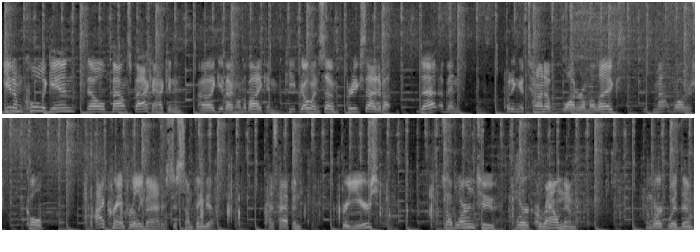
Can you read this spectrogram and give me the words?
get them cool again, they'll bounce back and I can uh, get back on the bike and keep going. So pretty excited about that. I've been putting a ton of water on my legs. This mountain water's cold. I cramp really bad. It's just something that has happened for years. So I've learned to work around them and work with them.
